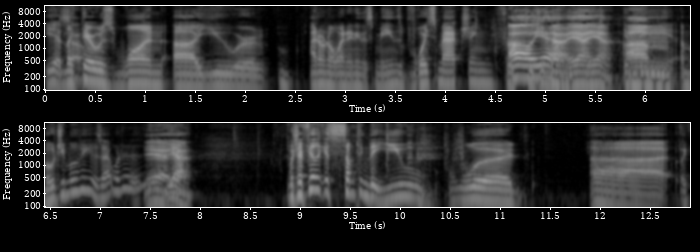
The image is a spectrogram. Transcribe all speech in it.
Yeah, like there was one uh you were I don't know what any of this means, voice matching for Oh yeah, yeah, yeah. in Um, the emoji movie, is that what it is? yeah, yeah. Which I feel like it's something that you would uh like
